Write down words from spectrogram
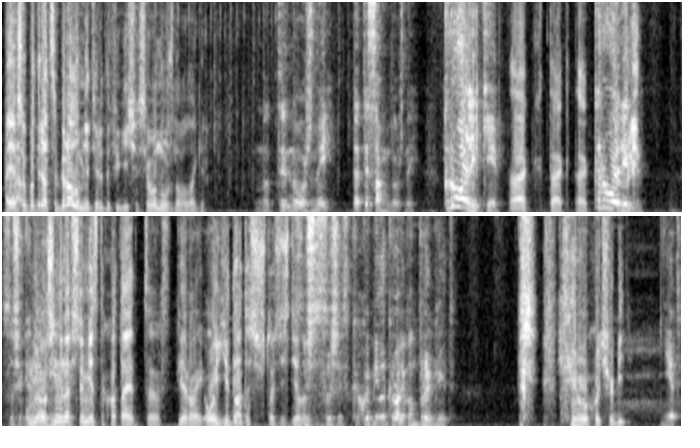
А я Да. все подряд собирал, у меня теперь дофигища всего нужного лагерь. Ну ты нужный. Да ты сам нужный. Кролики! Так, так, так. Кролик! Блин. Слушай, У какой меня уже не милый. на все место хватает э, в первой. Ой, еда-то что здесь делает? Слушай, слушай, какой милый кролик, он прыгает. Ты его хочешь убить? Нет,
